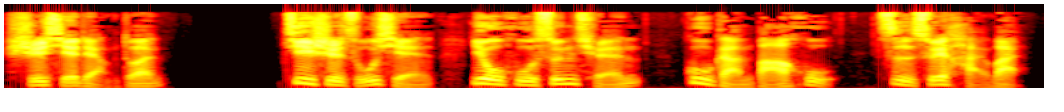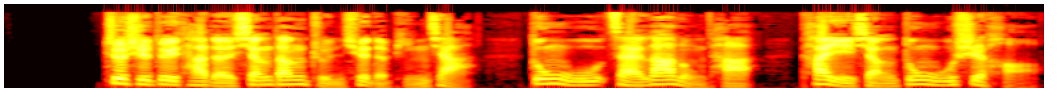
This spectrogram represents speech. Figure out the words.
实写两端，既是祖显，又护孙权，故敢跋扈，自虽海外。这是对他的相当准确的评价。东吴在拉拢他，他也向东吴示好，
